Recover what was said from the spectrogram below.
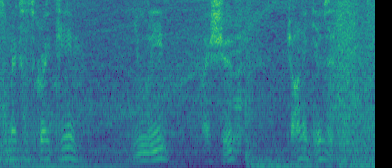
That's what makes us a great team. You lead, I shoot. Johnny gives it.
